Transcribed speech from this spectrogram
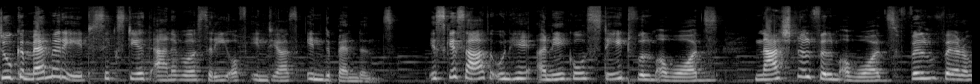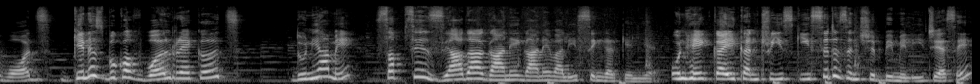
to commemorate sixty anniversary of India independence इसके साथ उन्हें अनेकों state film awards national film awards filmfare awards Guinness book of world records दुनिया में सबसे ज़्यादा गाने गाने वाली सिंगर के लिए। उन्हें कई कंट्रीज़ की सिटीजनशिप भी मिली, जैसे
